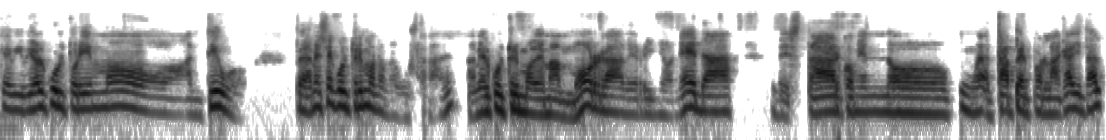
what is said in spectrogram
que vivió el culturismo antiguo, pero a mí ese culturismo no me gusta. ¿eh? A mí el culturismo de mazmorra, de riñonera, de estar comiendo tupper por la calle y tal,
